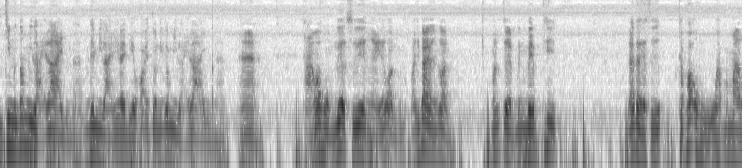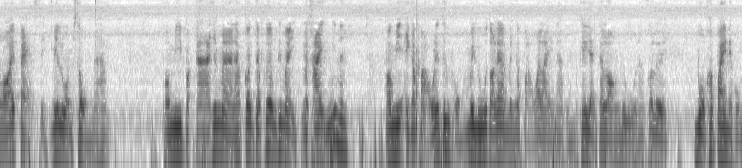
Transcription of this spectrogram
จริงๆมันต้องมีหลายลายอยู่นะครับไม่ได้มีลายนี้ลายเดียวเพราะไอ้ตัวนี้ก็มีหลายลายอยู่นะครับอ่าถามว่าผมเลือกซื้อยังไงต้องก่อนอธิบายกันก่อน มันเกิดเป็นเว็บที่ แล้วแต่จะซื้อเฉพาะหูครับประมาณร้อยแปดสิบไม่รวมส่งนะครับ พอมีปากกาขึ้นมานครับ ก็จะเพิ่มขึ้นมาอีกราคาอีกนิดนึงพอมีไอ้กระเป๋าเนี่ยซึ่งผมไม่รู้ตอนแรกมันเป็นกระเป๋าอะไรนะผมแค่อยากจะลองดูนะครับ ก็เลยบวกเข้าไปเนี่ยผม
